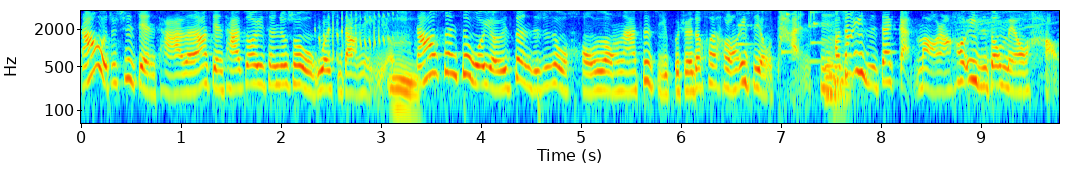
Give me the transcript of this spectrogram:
然后我就去检查了，然后检查之后医生就说我胃食道逆流，然后甚至我有一阵子就是我喉咙啊自己不觉得会喉咙一直有痰，好像一直在感冒，然后一直都没有好。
